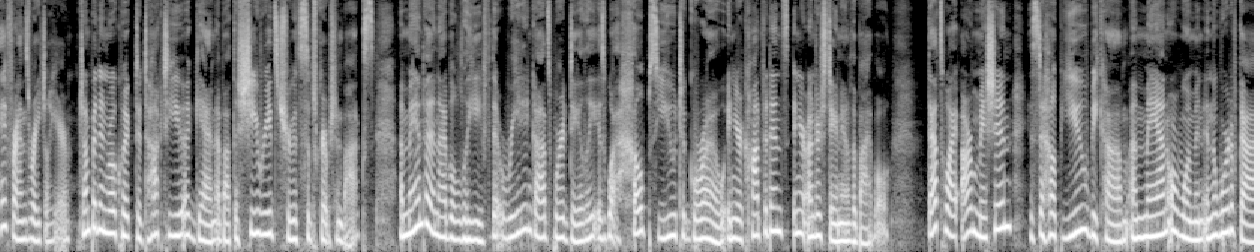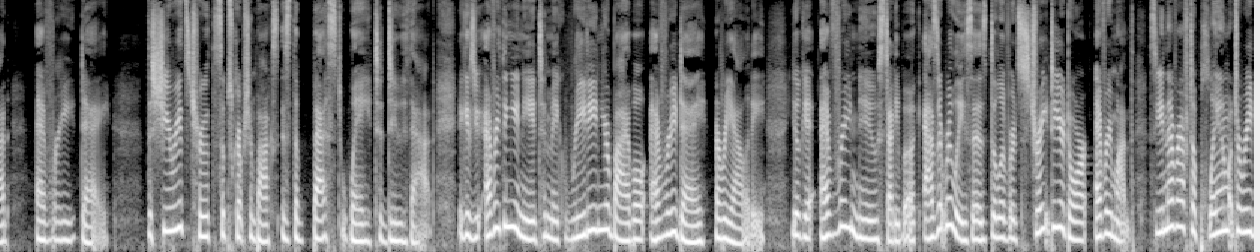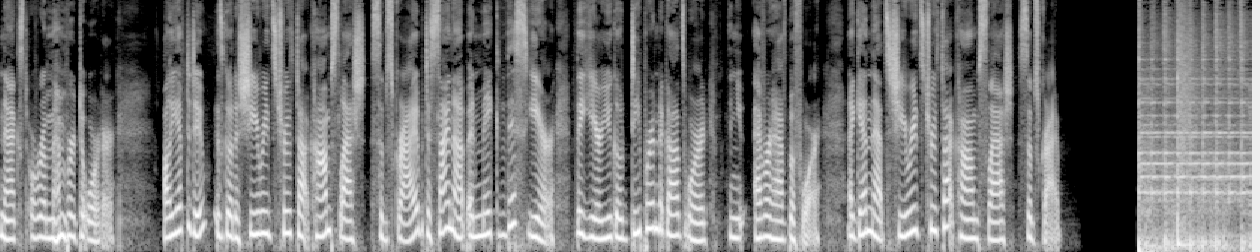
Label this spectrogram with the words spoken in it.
Hey friends, Rachel here. Jumping in real quick to talk to you again about the She Reads Truth subscription box. Amanda and I believe that reading God's Word daily is what helps you to grow in your confidence and your understanding of the Bible. That's why our mission is to help you become a man or woman in the Word of God every day. The She Reads Truth subscription box is the best way to do that. It gives you everything you need to make reading your Bible every day a reality. You'll get every new study book as it releases delivered straight to your door every month, so you never have to plan what to read next or remember to order. All you have to do is go to shereadstruth.com slash subscribe to sign up and make this year the year you go deeper into God's word than you ever have before. Again, that's shereadstruth.com slash subscribe.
